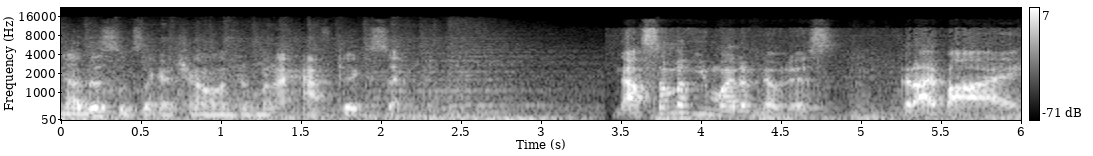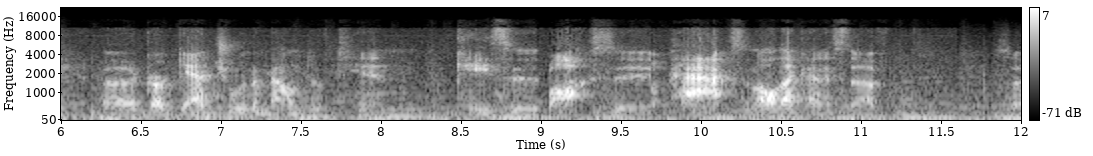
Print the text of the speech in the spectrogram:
Now this looks like a challenge I'm gonna have to accept. Now some of you might have noticed that I buy a gargantuan amount of tin cases, boxes, packs, and all that kind of stuff. So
